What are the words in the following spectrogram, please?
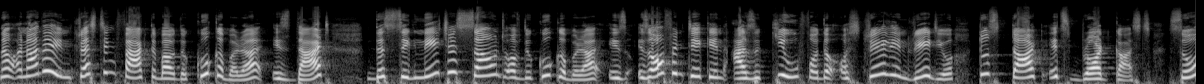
Now another interesting fact about the kookaburra is that the signature sound of the kookaburra is, is often taken as a cue for the Australian radio to start its broadcast. So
